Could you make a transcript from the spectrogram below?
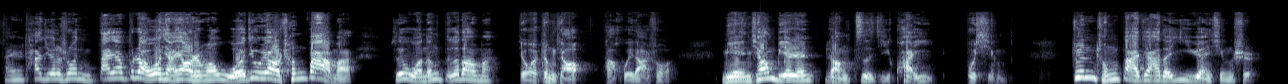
但是他觉得说你大家不知道我想要什么，我就要称霸嘛，所以我能得到吗？结果正巧他回答说：勉强别人让自己快意不行，遵从大家的意愿行事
